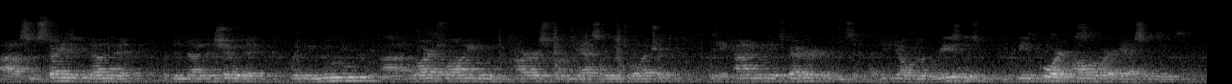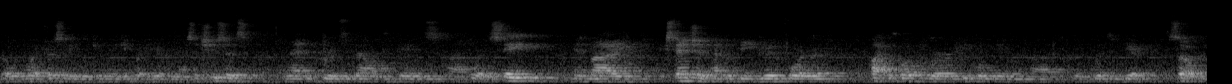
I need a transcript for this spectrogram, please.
Uh, Some studies have been done that, been done that show that when you move uh, large volume of cars from gasoline to electric, the economy gets better. And I think you all know the reason is we import all of our gasoline, but with electricity, we can make it right here in Massachusetts, and that improves the balance of payments uh, for the state, and by extension, that would be good for the pocketbook for people in, uh, in Quincy here. So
